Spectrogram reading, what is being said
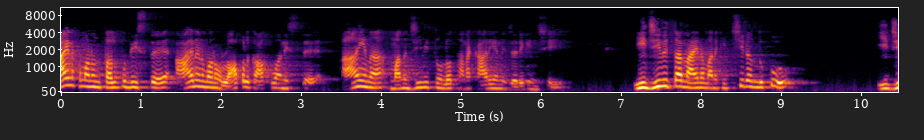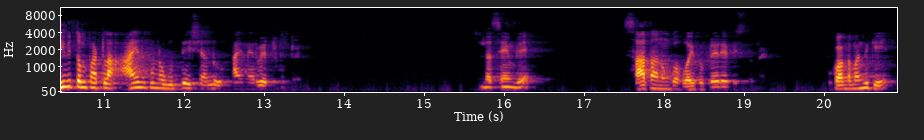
ఆయనకు మనం తలుపు తీస్తే ఆయనను మనం లోపలికి ఆహ్వానిస్తే ఆయన మన జీవితంలో తన కార్యాన్ని జరిగించి ఈ జీవితాన్ని ఆయన మనకి ఇచ్చినందుకు ఈ జీవితం పట్ల ఆయనకున్న ఉద్దేశాలు ఆయన నెరవేర్చుకుంటాడు. ఇన్ ద సేమ్ వే సాతాను ఇంకొక వైపు ప్రేరేపిస్తున్నాడు. కొంతమందికి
